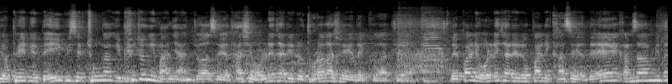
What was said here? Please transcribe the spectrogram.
옆에 있는 네이비색 총각이 표정이 많이 안 좋아서요. 다시 원래 자리로 돌아가셔야 될 것 같아요. 네, 빨리 원래 자리로 빨리 가세요. 네, 감사합니다.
